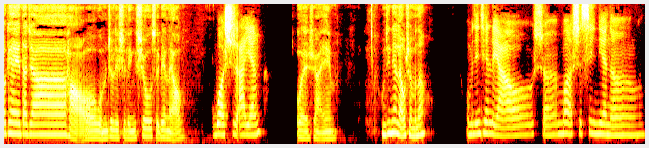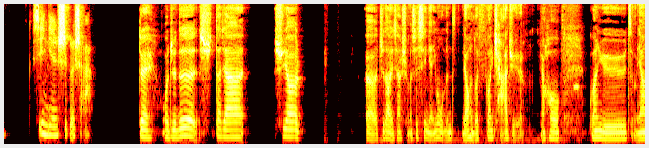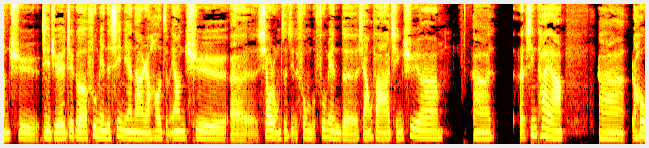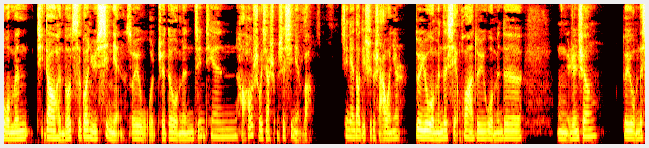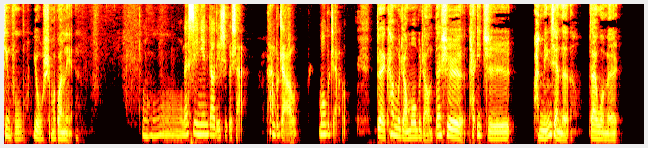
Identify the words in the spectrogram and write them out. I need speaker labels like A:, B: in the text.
A: OK，大家好，我们这里是灵修随便聊，
B: 我是阿言，
A: 我也是阿燕。我们今天聊什么呢？
B: 我们今天聊什么是信念呢？信念是个啥？
A: 对，我觉得是大家需要呃知道一下什么是信念，因为我们聊很多关于察觉，然后关于怎么样去解决这个负面的信念呢、然后怎么样去呃消融自己的负负面的想法啊、情绪啊、啊呃心态啊。啊、然后我们提到很多次关于信念，所以我觉得我们今天好好说一下什么是信念吧。信念到底是个啥玩意儿？对于我们的显化，对于我们的嗯人生，对于我们的幸福有什么关联？
B: 嗯，那信念到底是个啥？看不着，摸不着。
A: 对，看不着摸不着，但是它一直很明显的在我们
